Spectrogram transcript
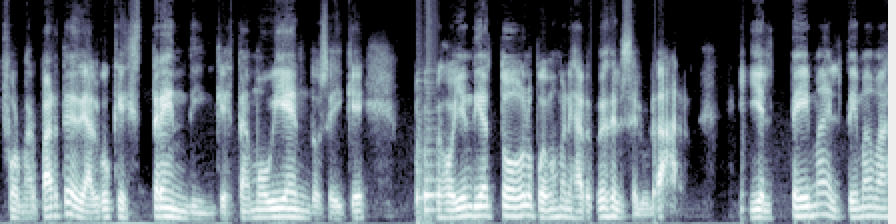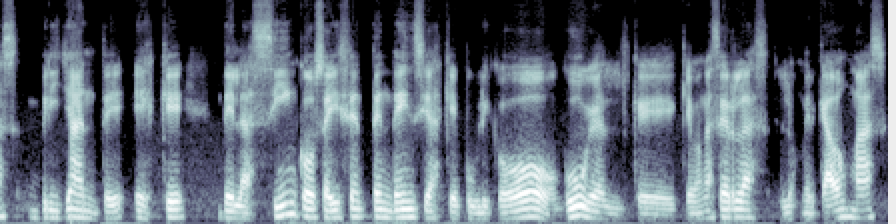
formar parte de algo que es trending, que está moviéndose y que pues hoy en día todo lo podemos manejar desde el celular. Y el tema, el tema más brillante es que de las cinco o seis tendencias que publicó Google, que, que van a ser las, los mercados más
